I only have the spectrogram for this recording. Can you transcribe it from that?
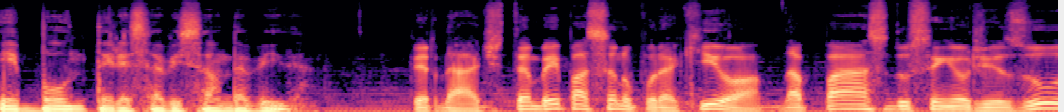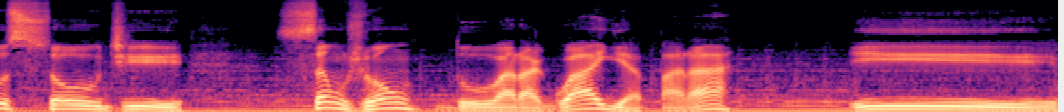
É bom ter essa visão da vida. Verdade. Também passando por aqui, ó, na paz do Senhor Jesus, sou de São João do Araguaia, Pará, e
